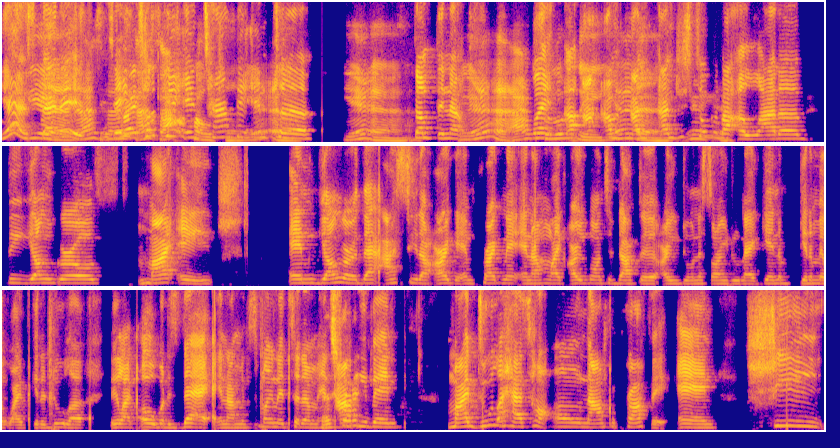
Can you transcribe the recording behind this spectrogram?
Yes, yeah, that is. That's, they that's, took that's it and turned it yeah. into yeah something else. Yeah, uh, absolutely. But I, am yeah. I'm, I'm, just talking about a lot of the young girls my age and younger that I see that are getting pregnant, and I'm like, "Are you going to the doctor? Are you doing this? Are you doing that? Get a get a midwife, get a doula." They're like, "Oh, what is that?" And I'm explaining it to them, and I'm right. even my doula has her own non for profit, and she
